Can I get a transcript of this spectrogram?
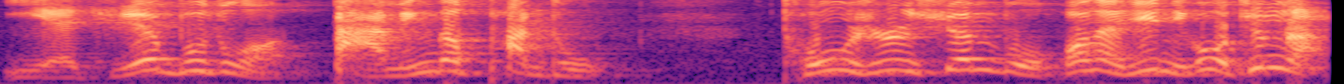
也绝不做大明的叛徒。同时宣布，皇太极，你给我听着，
